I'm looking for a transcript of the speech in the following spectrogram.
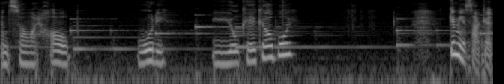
And so I hope. Woody, you okay, cowboy? Give me a second.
